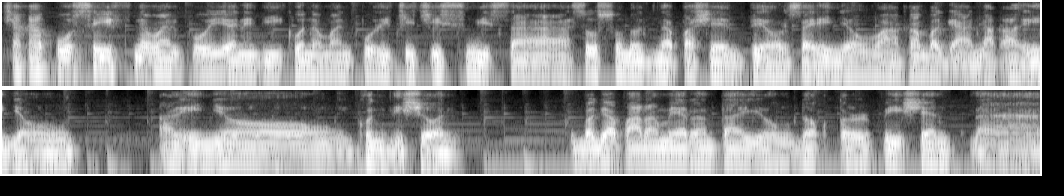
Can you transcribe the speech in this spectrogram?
Tsaka po safe naman po yan, hindi ko naman po ichichismis sa susunod na pasyente o sa inyong mga kamag-anak ang inyong ang inyong kondisyon. Kumbaga parang meron tayong doctor-patient na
